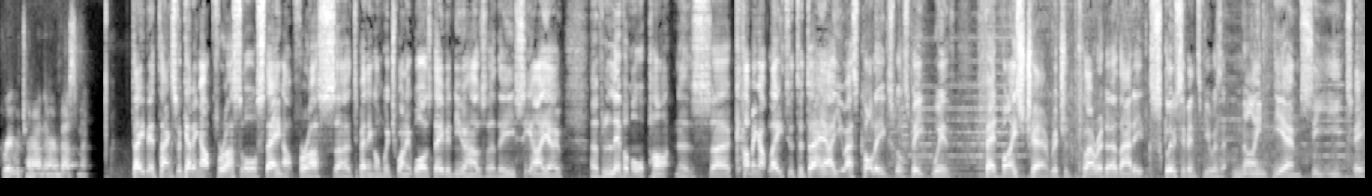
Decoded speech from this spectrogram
great return on their investment. David, thanks for getting up for us or staying up for us, uh, depending on which one it was. David Neuhauser, the CIO of Livermore Partners. Uh, coming up later today, our US colleagues will speak with Fed Vice Chair Richard Clarida. That exclusive interview is at 9 p.m. CET.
